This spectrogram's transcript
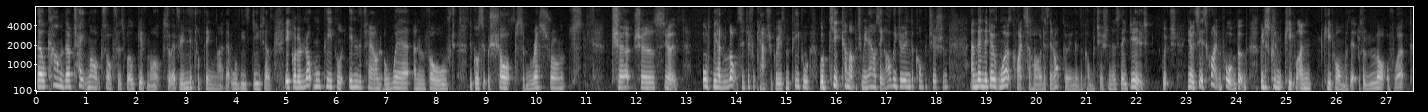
They'll come and they'll take marks off as well, give marks. So every little thing like that, all these details. It got a lot more people in the town aware and involved because it was shops and restaurants, churches. You know, we had lots of different categories, and people will keep come up to me now saying, "Are we doing the competition?" And then they don't work quite so hard if they're not going in the competition as they did, which you know it's, it's quite important. But we just couldn't keep on keep on with it. It was a lot of work,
